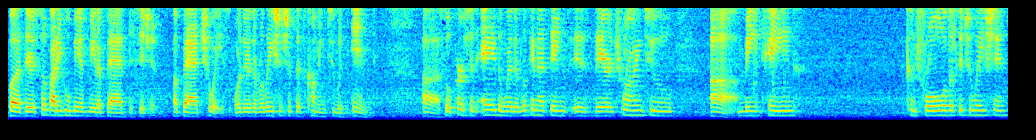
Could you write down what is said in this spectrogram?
But there's somebody who may have made a bad decision, a bad choice, or there's a relationship that's coming to an end. Uh, so person A, the way they're looking at things is they're trying to uh, maintain control of a situation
